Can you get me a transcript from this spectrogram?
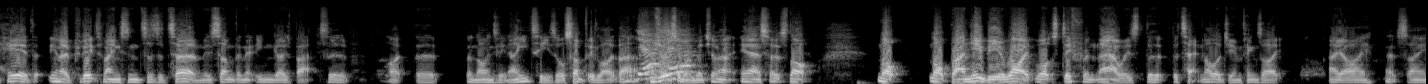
hear that you know predictive maintenance as a term is something that even goes back to like the the 1980s or something like that. Yeah, I'm sure yeah. someone mentioned that. Yeah, so it's not not not brand new, but you're right. What's different now is the the technology and things like AI. Let's say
